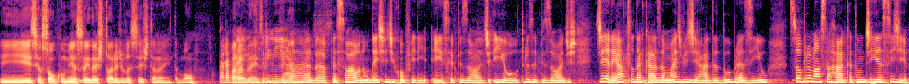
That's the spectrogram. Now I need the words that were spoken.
E esse é só o começo aí da história de vocês também, tá bom? Parabéns, Parabéns. Obrigada. Pessoal, não deixem de conferir esse episódio e outros episódios direto da casa mais vigiada do Brasil sobre o nosso Hackathon de ESG.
